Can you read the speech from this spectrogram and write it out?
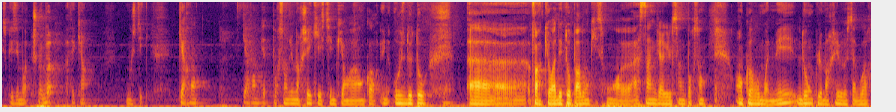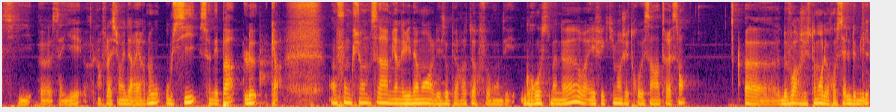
Excusez-moi, je me bats avec un moustique. 40, 44% du marché qui estime qu'il y aura encore une hausse de taux euh, enfin qu'il y aura des taux pardon, qui seront euh, à 5,5% encore au mois de mai. Donc le marché veut savoir si euh, ça y est, l'inflation est derrière nous ou si ce n'est pas le cas. En fonction de ça, bien évidemment, les opérateurs feront des grosses manœuvres. Et effectivement, j'ai trouvé ça intéressant de voir justement le Russell 2000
